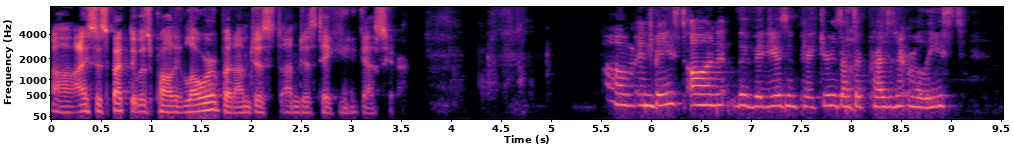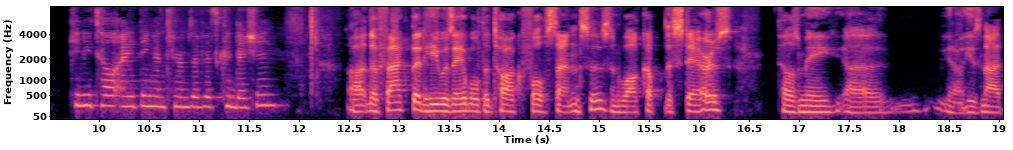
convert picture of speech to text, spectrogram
Uh, I suspect it was probably lower, but I'm just I'm just taking a guess here. Um, and based on the videos and pictures that the president released, can you tell anything in terms of his condition? Uh, the fact that he was able to talk full sentences and walk up the stairs tells me, uh, you know, he's not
